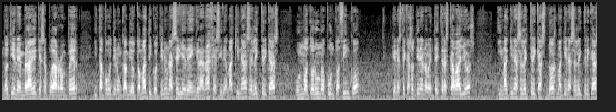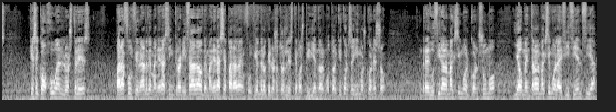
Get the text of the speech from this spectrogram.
no tiene embrague que se pueda romper y tampoco tiene un cambio automático, tiene una serie de engranajes y de máquinas eléctricas, un motor 1.5 que en este caso tiene 93 caballos y máquinas eléctricas, dos máquinas eléctricas que se conjugan los tres para funcionar de manera sincronizada o de manera separada en función de lo que nosotros le estemos pidiendo al motor. ¿Qué conseguimos con eso? Reducir al máximo el consumo y aumentar al máximo la eficiencia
